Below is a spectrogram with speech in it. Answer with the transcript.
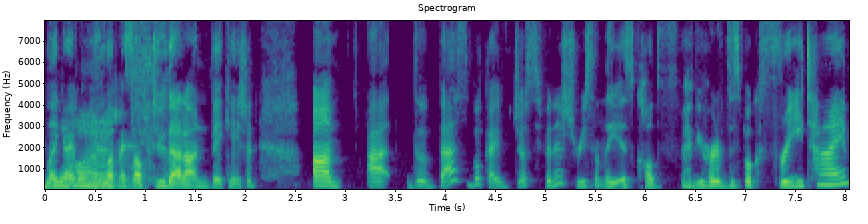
like I only let myself do that on vacation. Um, uh, the best book I've just finished recently is called. Have you heard of this book, Free Time?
